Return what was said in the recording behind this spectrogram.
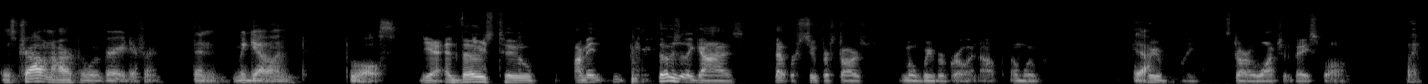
because Trout and Harper were very different than Miguel and Pujols. yeah, and those two, I mean, those are the guys that were superstars when we were growing up, and we Yeah. we like, started watching baseball. Like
